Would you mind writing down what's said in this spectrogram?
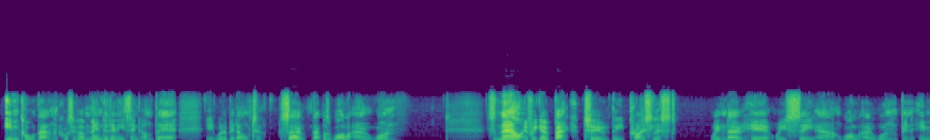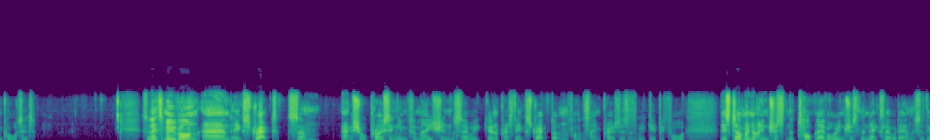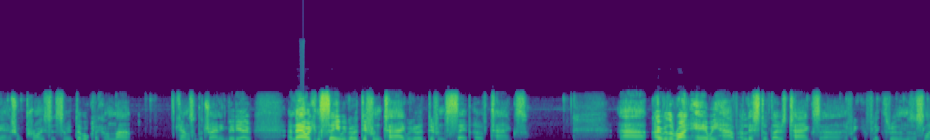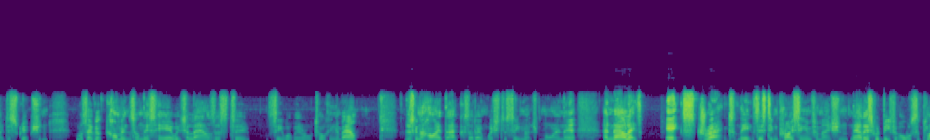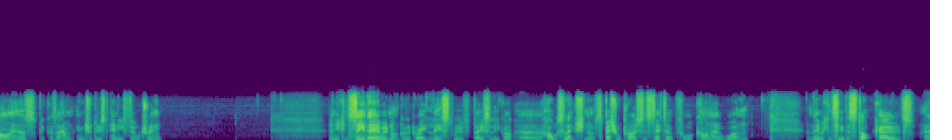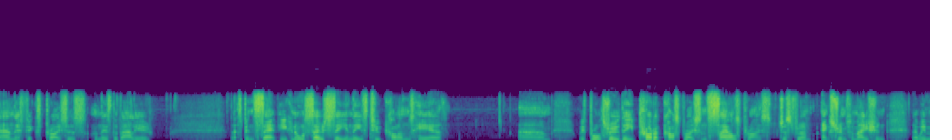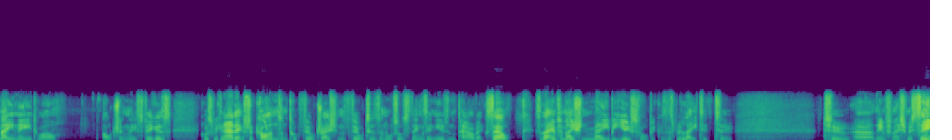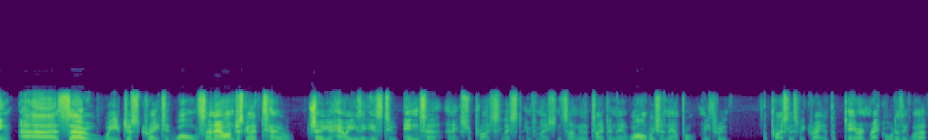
import that and of course if I amended anything on there it would have been altered. So that was WAL 01. So now if we go back to the price list window here we see our WAL 01 been imported. So let's move on and extract some actual pricing information. So we're going to press the extract button, follow the same process as we did before. This time we're not interested in the top level, we're interested in the next level down, which is the actual prices. So we double click on that, cancel the training video, and now we can see we've got a different tag, we've got a different set of tags. Uh, over the right here we have a list of those tags. Uh, if we flick through them there's a slight description. We've also got comments on this here which allows us to see what we're all talking about. I'm just going to hide that because I don't wish to see much more in there. And now let's extract the existing pricing information. Now this would be for all suppliers because I haven't introduced any filtering. And you can see there we've not got a great list. We've basically got a whole selection of special prices set up for Con 01. And there we can see the stock codes and their fixed prices and there's the value that's been set. You can also see in these two columns here um, we've brought through the product cost price and sales price just for extra information that we may need while altering these figures. Of course, we can add extra columns and put filtration filters and all sorts of things in using the power of Excel. So that information may be useful because it's related to to uh, the information we're seeing. Uh, so we've just created walls. So now I'm just going to show you how easy it is to enter an extra price list information. So I'm going to type in there wall, which has now brought me through the price list we created, the parent record as it were.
